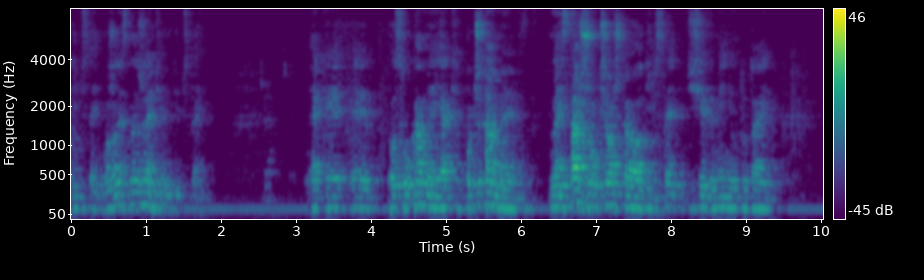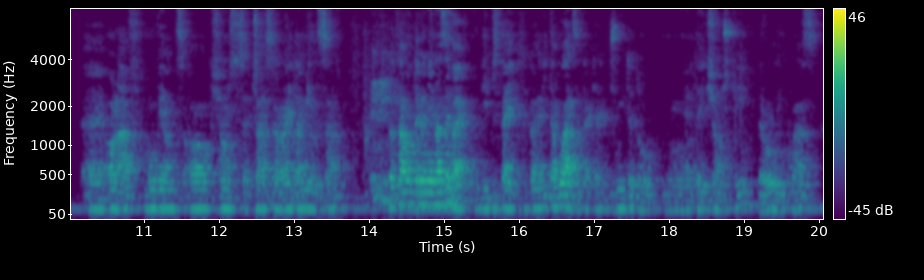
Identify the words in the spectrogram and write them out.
Deep State. Może on jest narzędziem Deep State. Jak e, e, posłuchamy, jak poczytamy najstarszą książkę o Deep State, dzisiaj wymienił tutaj e, Olaf, mówiąc o książce Charlesa Wrighta Millsa, to tam on tego nie nazywa Deep State, tylko elita władzy, tak jak brzmi tytuł mm, tej książki, The Ruling Class.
